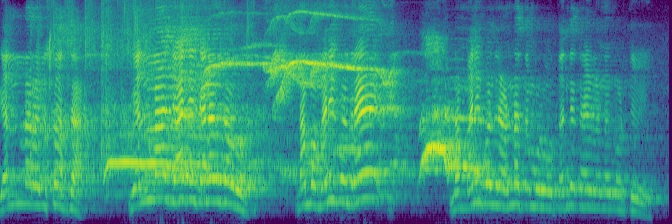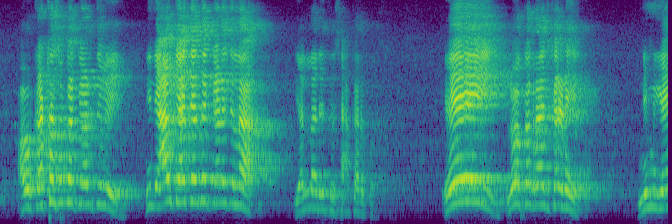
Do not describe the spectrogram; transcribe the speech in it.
ಎಲ್ಲರ ವಿಶ್ವಾಸ. ಎಲ್ಲ ಜಾತಿ ಜನಾಂಗದವರು. ನಮ್ಮ ಮನೆಗೆ ಬಂದರೆ, ನಮ್ಮ ಮನೆಗೆ ಬಂದರೆ ಅಣ್ಣ ತಮ್ಮರು, ತಂದೆ ತಾಯಿಗಳನ್ನ ನೋಡ್ತೀವಿ. ಅವ್ರ ಕಷ್ಟ ಸುಖ ಕೇಳ್ತೀವಿ. ನೀನು ಯಾವ ಜಾತಿ ಅಂತ ಕೇಳೋದಿಲ್ಲ. ಎಲ್ಲ ರೀತಿಯ ಸಹಕಾರ ಕೊಡು. ಏಯ್, ಲೋಕಲ್ ರಾಜಕಾರಣಿ, ನಿಮಗೆ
